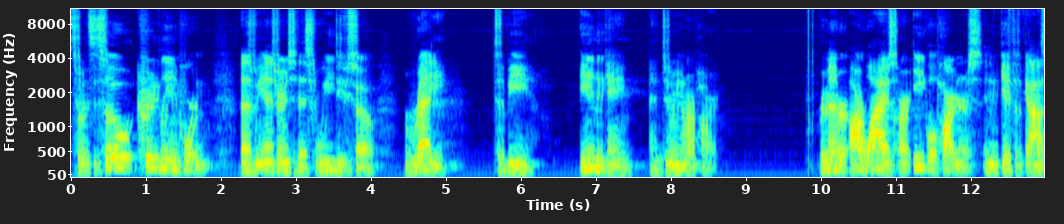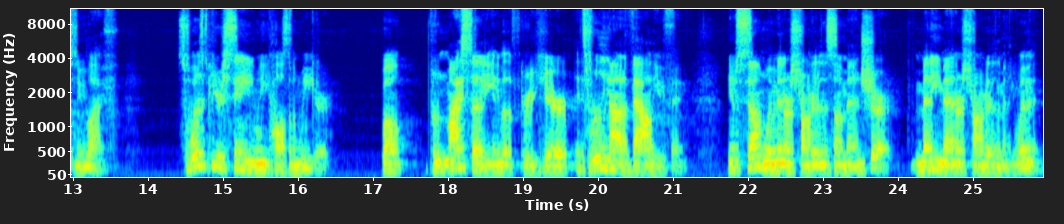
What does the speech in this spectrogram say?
So it's so critically important that as we enter into this, we do so ready to be in the game and doing our part. Remember, our wives are equal partners in the gift of God's new life. So, what is Peter saying when he calls them weaker? Well, from my study in the Greek here, it's really not a value thing. You know, some women are stronger than some men, sure. Many men are stronger than many women.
